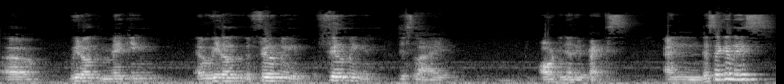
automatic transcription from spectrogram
uh, without making, uh, without filming, filming it just like ordinary packs? And the second is,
